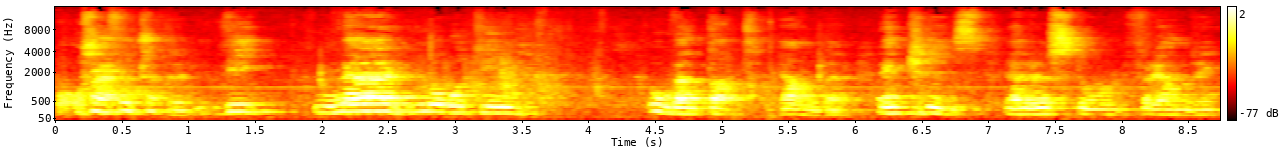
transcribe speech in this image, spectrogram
och så här fortsätter det. Vi, när någonting oväntat händer, en kris eller en stor förändring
